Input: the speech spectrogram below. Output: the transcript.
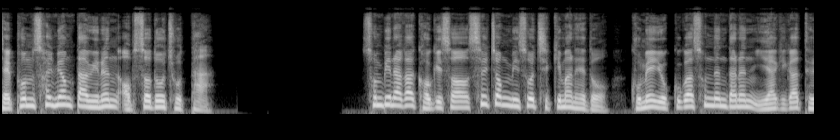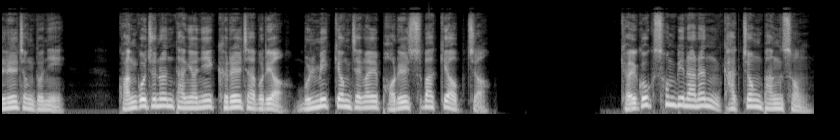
제품 설명 따위는 없어도 좋다. 손비나가 거기서 슬쩍 미소 짓기만 해도 구매 욕구가 솟는다는 이야기가 들릴 정도니 광고주는 당연히 그를 잡으려 물밑 경쟁을 벌일 수밖에 없죠. 결국 손비나는 각종 방송,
